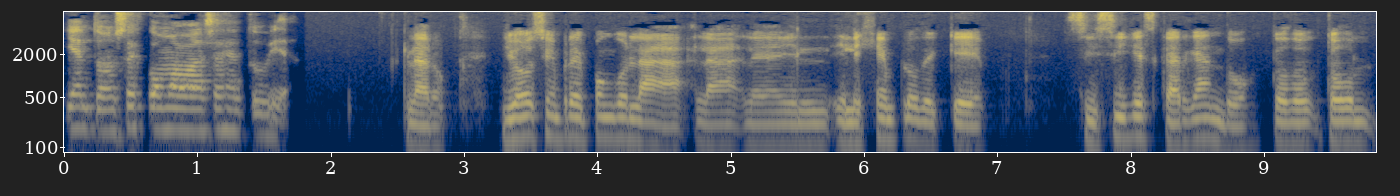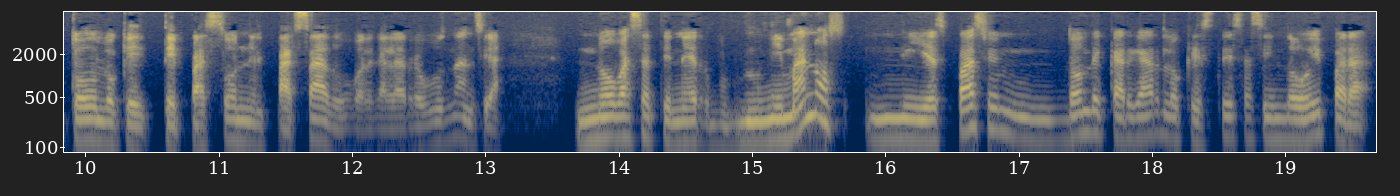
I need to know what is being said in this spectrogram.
y entonces cómo avanzas en tu vida. Claro, yo siempre pongo la, la, el, ejemplo de que si sigues cargando todo, todo, todo lo que te pasó en el pasado, valga la redundancia, no vas a tener ni manos ni espacio en donde cargar lo que estés haciendo hoy para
